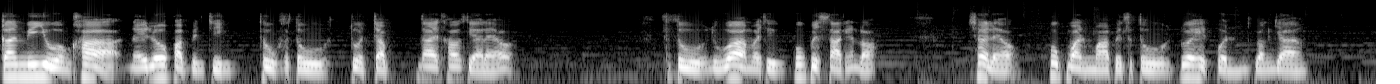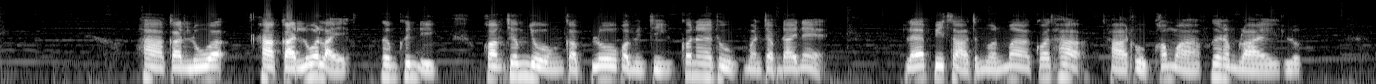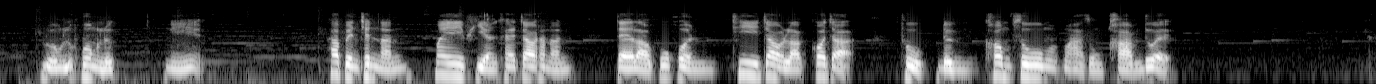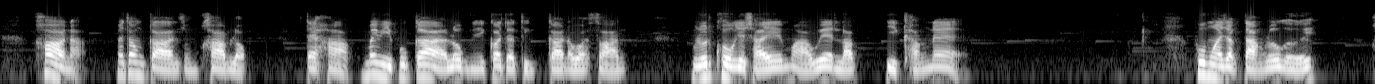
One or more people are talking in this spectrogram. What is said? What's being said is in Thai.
การมีอยู่ของข้าในโลกความเป็นจริง ถูกศัตรูตรวจจับได้เข้าเสียแล้ว ศัตรูหรือว่าหมายถึงพวกปีศาจงั้นเหรอ ใช่แล้ว พวกมันมาเป็นศัตรูด้วยเหตุผลบางอย่าง หากการรั่วหากการรั่วไหลเพิ่มขึ้นอีก ความเชื่อมโยงกับโลกความเป็นจริง ก็น่าจะถูกมันจับได้แน่ และปีศาจจำนวนมากก็ถ้าถาถูกเข้ามาเพื่อทำลายลลวงห่วงลึกนี้ ถ้าเป็นเช่นนั้นไม่เพียงแค่เจ้าเท่านั้น แต่เหล่าผู้คนที่เจ้ารักก็จะ ถูกดึงเข้าสู้มหาสงครามด้วย ข้าน่ะ ไม่ต้องการสงครามหรอก แต่หากไม่มีผู้กล้าโลกนี้ก็จะถึงการอวสานมนุษย์คงจะใช้มหาเวทลับอีกครั้งแน่ ผู้มาจากต่างโลกเอ๋ย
